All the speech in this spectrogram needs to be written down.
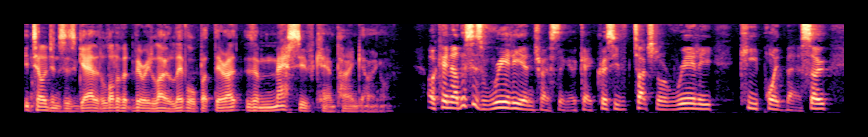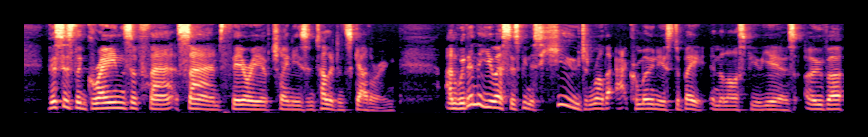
intelligence is gathered, a lot of it very low level, but there are, there's a massive campaign going on. Okay, now this is really interesting. Okay, Chris, you've touched on a really key point there. So, this is the grains of th- sand theory of Chinese intelligence gathering. And within the US, there's been this huge and rather acrimonious debate in the last few years over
